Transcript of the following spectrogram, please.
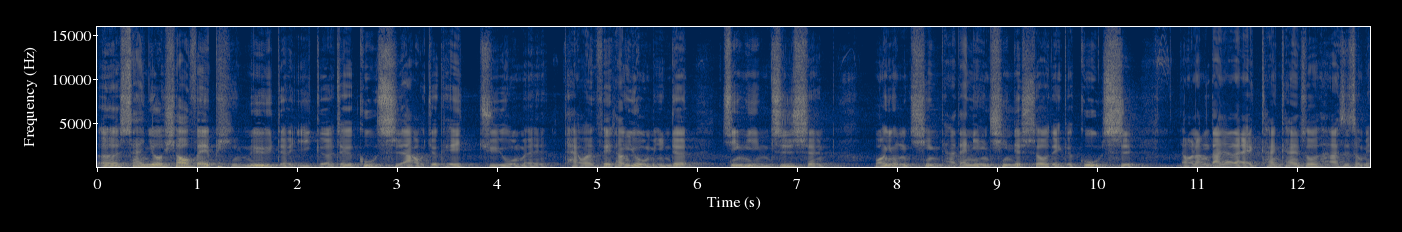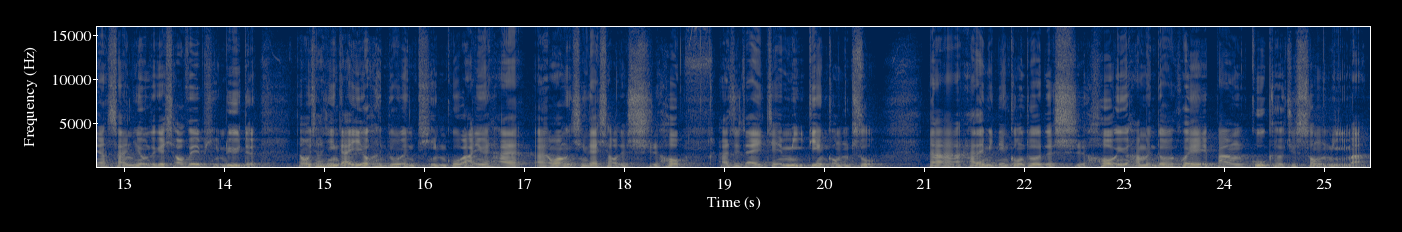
而善用消费频率的一个这个故事啊，我就可以举我们台湾非常有名的经营之神王永庆他在年轻的时候的一个故事。然后让大家来看看说他是怎么样善用这个消费频率的。那我相信应该也有很多人听过啊，因为他呃，王永庆在小的时候，他是在一间米店工作。那他在米店工作的时候，因为他们都会帮顾客去送米嘛，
